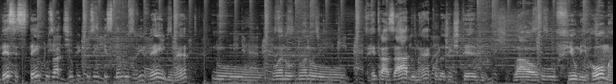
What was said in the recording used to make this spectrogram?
desses tempos atípicos em que estamos vivendo, né? No, no, ano, no ano retrasado, né, quando a gente teve lá o, o filme Roma,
